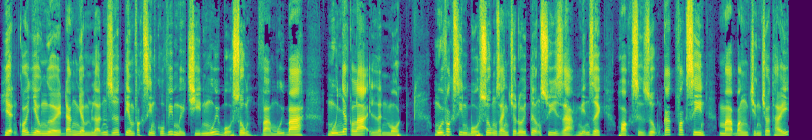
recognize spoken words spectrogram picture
Hiện có nhiều người đang nhầm lẫn giữa tiêm vaccine COVID-19 mũi bổ sung và mũi 3, mũi nhắc lại lần 1 mũi vaccine bổ sung dành cho đối tượng suy giảm miễn dịch hoặc sử dụng các vaccine mà bằng chứng cho thấy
